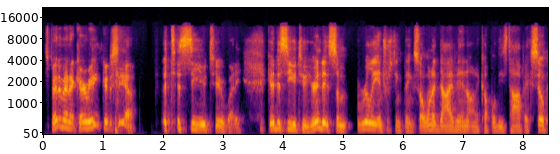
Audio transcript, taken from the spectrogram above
It's been a minute, Kirby. Good to see you. Good to see you too, buddy. Good to see you too. You're into some really interesting things. So I want to dive in on a couple of these topics. So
